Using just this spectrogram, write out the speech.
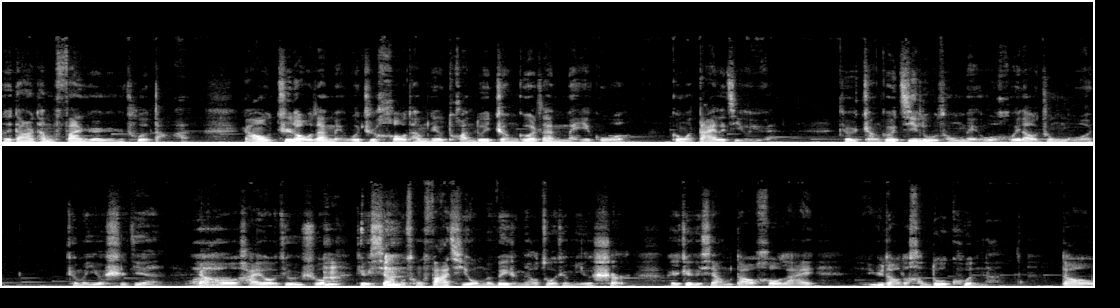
所以当时他们翻人人事处的档案，然后知道我在美国之后，他们这个团队整个在美国跟我待了几个月，就是整个记录从美国回到中国这么一个时间。然后还有就是说，这个项目从发起，我们为什么要做这么一个事儿？而这个项目到后来遇到的很多困难，到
